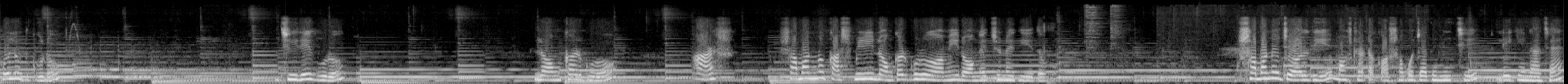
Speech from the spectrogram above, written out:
হলুদ গুঁড়ো, জিরে গুঁড়ো, লঙ্কার গুঁড়ো, আর সামান্য কাশ্মীরি লঙ্কার গুঁড়ো আমি রঙের জন্য দিয়ে দেবো। সামান্য জল দিয়ে মশলাটা কষাবো যাতে নিচে লেগে না যায়।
